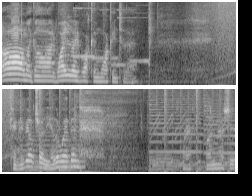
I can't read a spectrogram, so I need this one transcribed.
Oh my god, why did I walk and walk into that? Okay, maybe I'll try the other weapon. I have to button shit.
